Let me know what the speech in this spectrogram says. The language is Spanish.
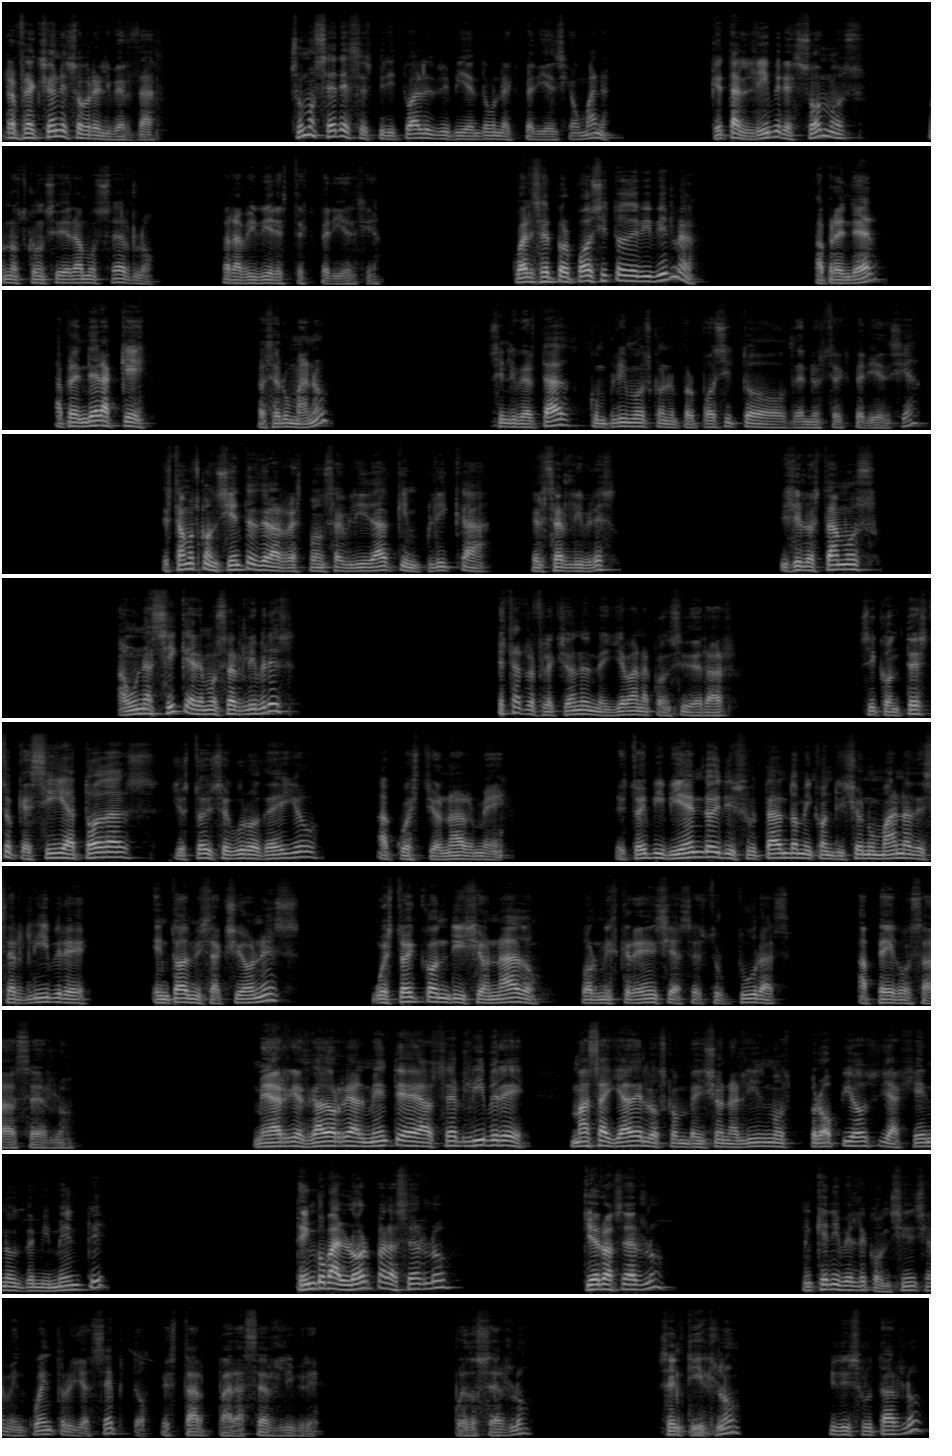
Reflexiones sobre libertad. Somos seres espirituales viviendo una experiencia humana. ¿Qué tan libres somos o nos consideramos serlo para vivir esta experiencia? ¿Cuál es el propósito de vivirla? ¿Aprender? ¿Aprender a qué? ¿A ser humano? Sin libertad cumplimos con el propósito de nuestra experiencia. ¿Estamos conscientes de la responsabilidad que implica el ser libres? Y si lo estamos, ¿aún así queremos ser libres? Estas reflexiones me llevan a considerar, si contesto que sí a todas, y estoy seguro de ello, a cuestionarme. ¿Estoy viviendo y disfrutando mi condición humana de ser libre en todas mis acciones? O estoy condicionado por mis creencias, estructuras, apegos a hacerlo. ¿Me he arriesgado realmente a ser libre más allá de los convencionalismos propios y ajenos de mi mente? ¿Tengo valor para hacerlo? ¿Quiero hacerlo? ¿En qué nivel de conciencia me encuentro y acepto estar para ser libre? ¿Puedo serlo? Sentirlo y disfrutarlo?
